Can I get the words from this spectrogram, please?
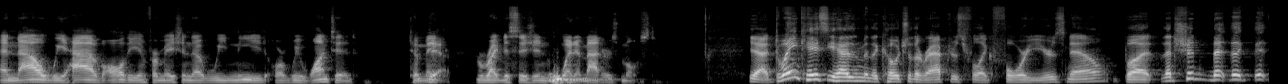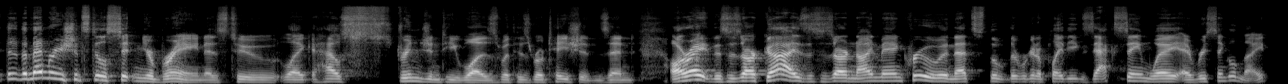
And now we have all the information that we need or we wanted to make yeah the right decision when it matters most. Yeah, Dwane Casey hasn't been the coach of the Raptors for like four years now, but that should that, the, the, the memory should still sit in your brain as to like how stringent he was with his rotations. And all right, this is our guys, this is our nine man crew, and that's the that we're gonna play the exact same way every single night.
